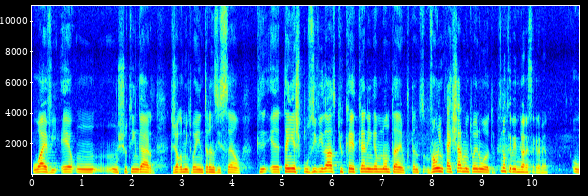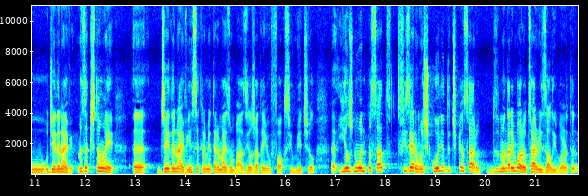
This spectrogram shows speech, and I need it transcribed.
O Ivey é um, um shooting guard que joga muito bem em transição, que eh, tem a explosividade que o Cade Cunningham não tem, portanto vão encaixar muito bem no outro. não cabia melhor em Sacramento. O, o Jaden Ivey. Mas a questão é, uh, Jaden Ivey em Sacramento era mais um base, ele já tem o Fox e o Mitchell, uh, e eles no ano passado fizeram a escolha de dispensar, de mandar embora o Tyrese Halliburton,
